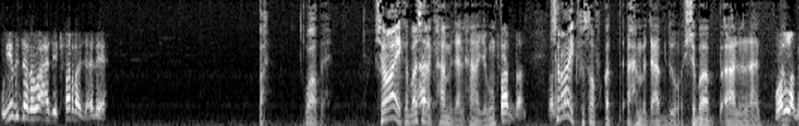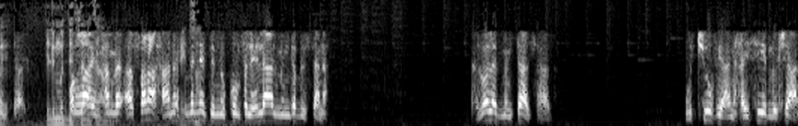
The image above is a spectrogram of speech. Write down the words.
ويقدر الواحد يتفرج عليه. طيب واضح. إيش رأيك؟ بسالك حامد عن حاجة. ممكن تفضل إيش رأيك في صفقة أحمد عبدو الشباب اعلن عن والله ممتاز. لمدة والله محمد الصراحة أنا تمنيت إنه يكون في الهلال من قبل سنة. الولد ممتاز هذا. وتشوف يعني حيصير له شان.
